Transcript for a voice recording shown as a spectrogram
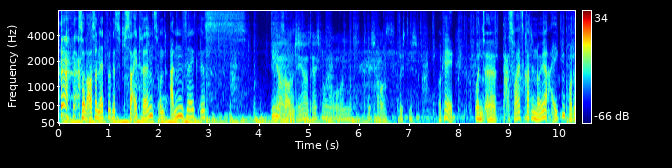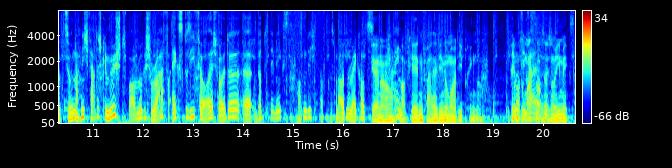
Solar Network ist Psytrance und Ansek ist dieser eher, Sound. Eher Techno und Tech House, richtig. Okay. Und äh, das war jetzt gerade eine neue Eigenproduktion, noch nicht fertig gemischt. War wirklich rough, exklusiv für euch heute. Äh, wird demnächst hoffentlich auf Kosmonauten Records Genau, erscheinen. auf jeden Fall. Die Nummer, die bringen wir. Die bringen wir auf jeden Fall. Du machst auch also, einen Remix.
